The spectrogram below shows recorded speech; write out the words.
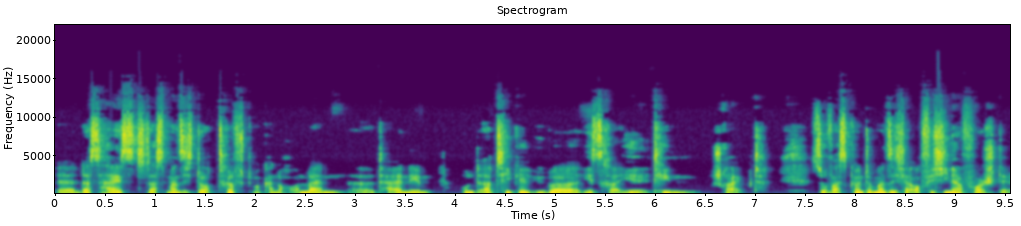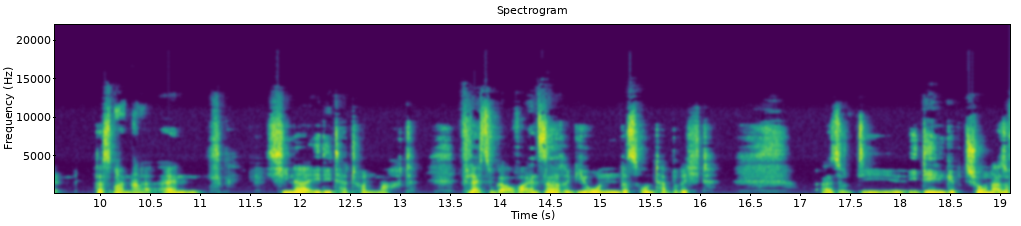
Äh, das heißt, dass man sich dort trifft, man kann auch online äh, teilnehmen und Artikel über Israel-Themen schreibt. Sowas könnte man sich ja auch für China vorstellen, dass man ja. ein China-Editaton macht, vielleicht sogar auf einzelne Regionen das runterbricht also die Ideen gibt's schon, also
